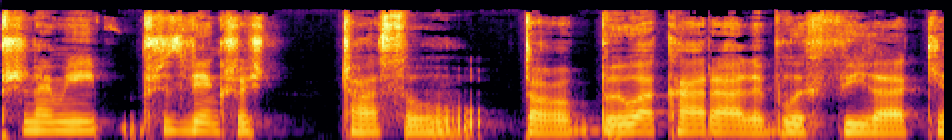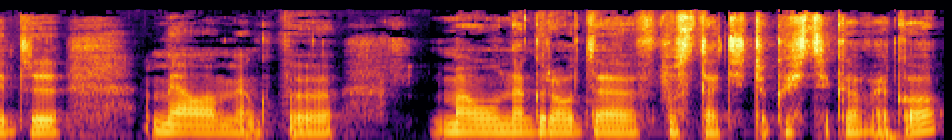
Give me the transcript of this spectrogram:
Przynajmniej przez większość czasu to była kara, ale były chwile, kiedy miałam jakby małą nagrodę w postaci czegoś ciekawego.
